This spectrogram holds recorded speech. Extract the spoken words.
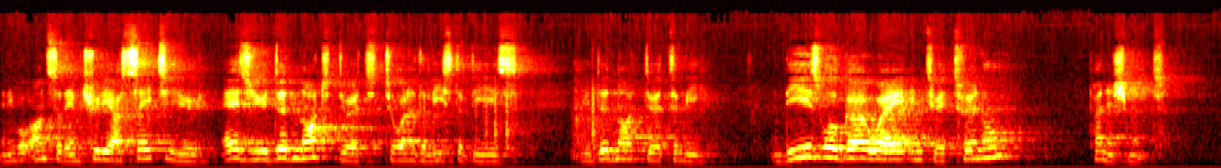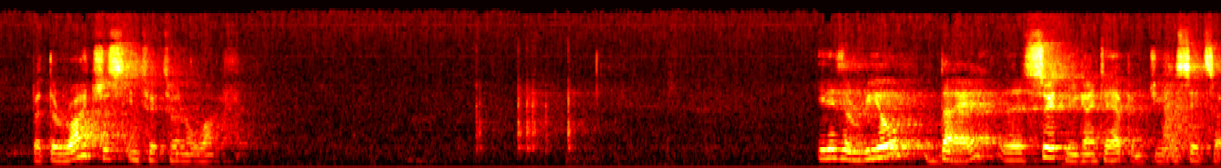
And he will answer them, Truly I say to you, as you did not do it to one of the least of these, you did not do it to me. And these will go away into eternal punishment, but the righteous into eternal life. It is a real day that is certainly going to happen. Jesus said so.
